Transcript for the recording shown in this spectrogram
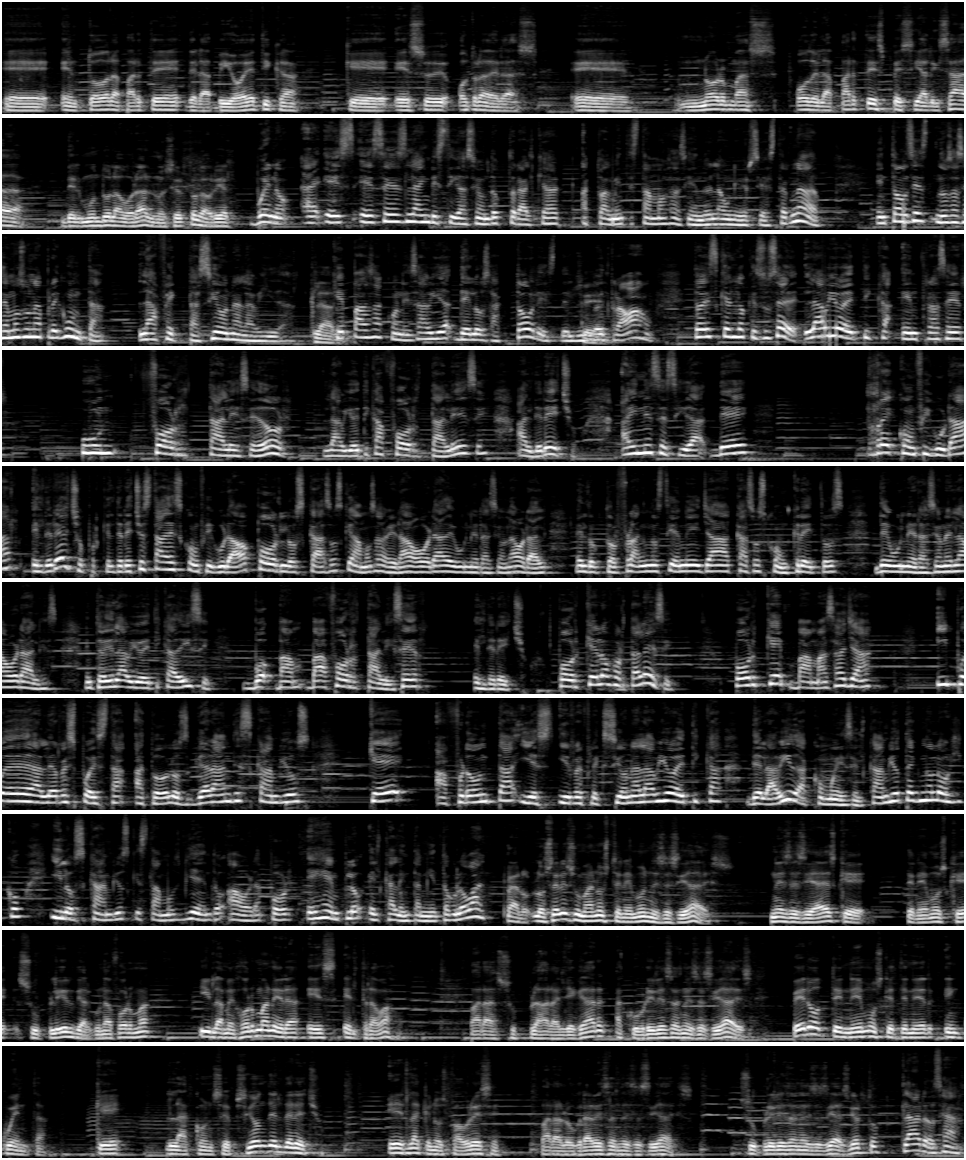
en toda la parte de la bioética, que es eh, otra de las eh, normas o de la parte especializada del mundo laboral, ¿no es cierto, Gabriel? Bueno, es, esa es la investigación doctoral que actualmente estamos haciendo en la Universidad Externado. Entonces nos hacemos una pregunta, la afectación a la vida. Claro. ¿Qué pasa con esa vida de los actores del mundo del trabajo? Entonces, ¿qué es lo que sucede? La bioética entra a ser un fortalecedor la bioética fortalece al derecho. Hay necesidad de reconfigurar el derecho, porque el derecho está desconfigurado por los casos que vamos a ver ahora de vulneración laboral. El doctor Frank nos tiene ya casos concretos de vulneraciones laborales. Entonces la bioética dice, va, va a fortalecer el derecho. ¿Por qué lo fortalece? Porque va más allá y puede darle respuesta a todos los grandes cambios que afronta y, y, reflexiona la bioética de la vida, como es el cambio tecnológico y los cambios que estamos viendo ahora, por ejemplo, el calentamiento global. Claro, los seres humanos tenemos necesidades, necesidades que tenemos que suplir de alguna forma y la mejor manera es el trabajo para, para llegar a cubrir esas necesidades. Pero tenemos que tener en cuenta que la concepción del derecho es la que nos favorece para lograr esas necesidades, suplir esas necesidades, ¿cierto? Claro, o sea,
